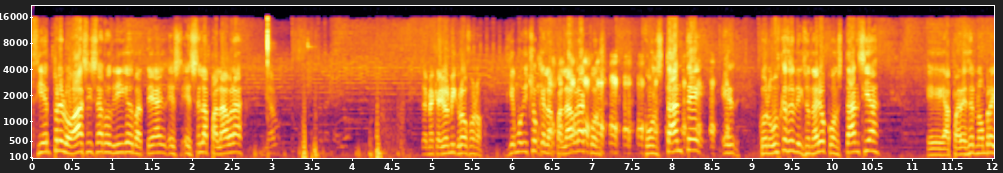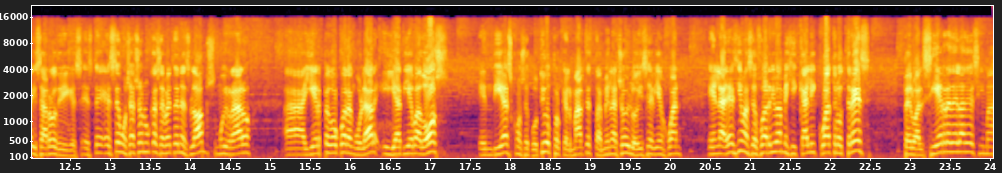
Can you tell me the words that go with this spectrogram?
Siempre lo hace Isa Rodríguez, batea, es, esa es la palabra. Se me cayó el micrófono. Y hemos dicho que la palabra con- constante, eh, cuando buscas en el diccionario constancia, eh, aparece el nombre de Isa Rodríguez. Este, este muchacho nunca se mete en slumps, muy raro. Ayer pegó cuadrangular y ya lleva dos en días consecutivos, porque el martes también la echó y lo dice bien Juan. En la décima se fue arriba Mexicali 4-3, pero al cierre de la décima,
